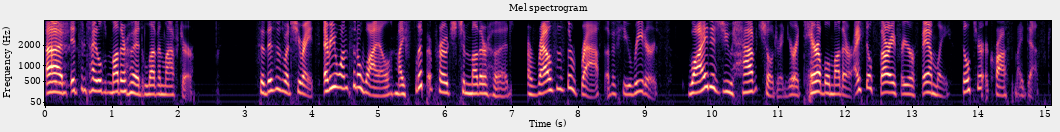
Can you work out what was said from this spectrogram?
Um, it's entitled Motherhood, Love and Laughter. So this is what she writes. Every once in a while, my flip approach to motherhood arouses the wrath of a few readers. Why did you have children? You're a terrible mother. I feel sorry for your family. Filter across my desk.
